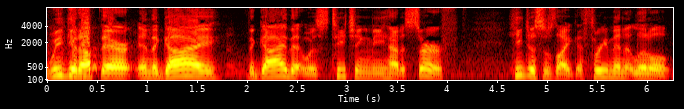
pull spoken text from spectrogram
we get up there and the guy the guy that was teaching me how to surf, he just was like a 3-minute little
